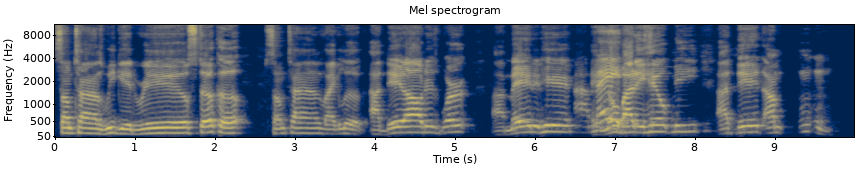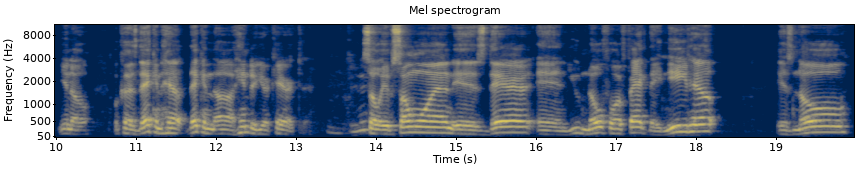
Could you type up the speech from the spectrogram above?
Sometimes we get real stuck up. Sometimes, like, look, I did all this work. I made it here, I and made it. nobody helped me. I did. I'm, mm-mm, you know, because they can help. They can uh, hinder your character. Mhm. So if someone is there and you know for a fact they need help, is no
